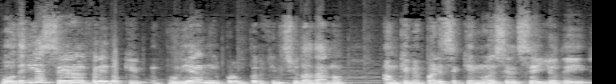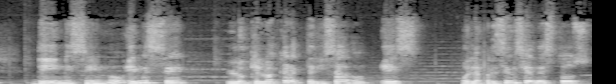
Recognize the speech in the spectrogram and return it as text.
podría ser, Alfredo, que pudieran ir por un perfil ciudadano, aunque me parece que no es el sello de, de MC, ¿no? MC lo que lo ha caracterizado es pues la presencia de estos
